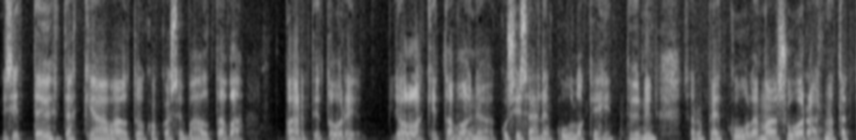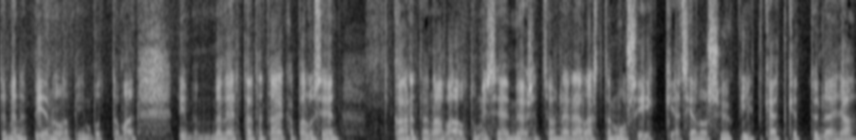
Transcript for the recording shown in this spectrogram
niin sitten yhtäkkiä avautuu koko se valtava partituuri jollakin tavoin ja kun sisäinen kuulo kehittyy, niin sä rupeat kuulemaan suoraan, sinun tarvitsee mennä pienolla pimputtamaan. Niin mä vertaan tätä aika paljon siihen kartan avautumiseen myös, että se on eräänlaista musiikkia. Siellä on syklit kätkettynä ja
